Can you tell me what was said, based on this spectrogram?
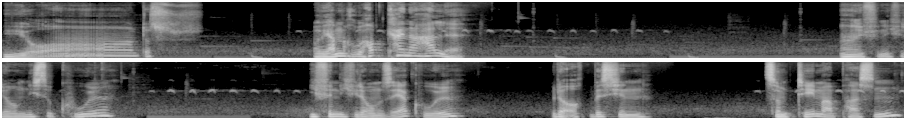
Ja, das... Aber wir haben noch überhaupt keine Halle. Ah, die finde ich wiederum nicht so cool. Die finde ich wiederum sehr cool. Würde auch ein bisschen zum Thema passen.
